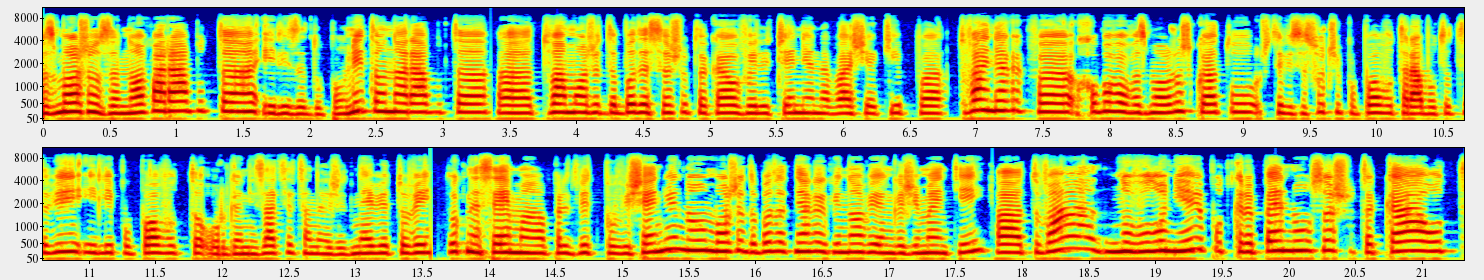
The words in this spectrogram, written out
възможност за нова работа или за допълнителна работа. Това може да бъде също така увеличение на вашия екип. Това е някаква хубава възможност, която ще ви се случи по повод работата ви или по повод организацията на ежедневието ви. Тук не се има предвид повишение, но може да бъдат някакви нови ангажименти. Това новолуние е подкрепено също така от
